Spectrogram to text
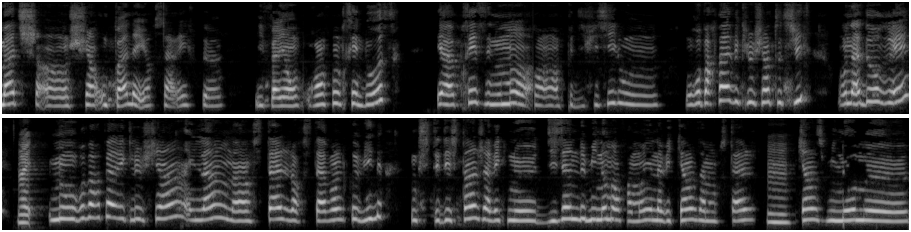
match un chien ou pas. D'ailleurs, ça arrive qu'il faille en rencontrer d'autres. Et après, c'est le moment un peu difficile où on, on repart pas avec le chien tout de suite. On adorait, ouais. mais on repart pas avec le chien. Et là, on a un stage, genre c'était avant le Covid, donc c'était des stages avec une dizaine de binômes. Enfin moi il y en avait 15 à mon stage. 15 mhm. binômes euh,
